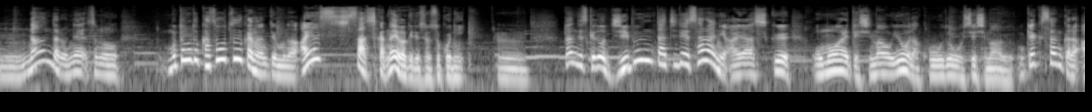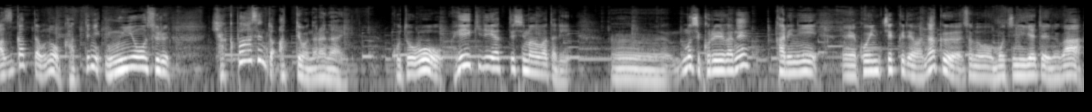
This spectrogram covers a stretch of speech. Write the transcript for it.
うん、なんだろうねそのもともと仮想通貨なんていうものは怪しさしかないわけですよそこに。うんなんですけど自分たちでさらに怪しく思われてしまうような行動をしてしまう。お客さんから預かったものを勝手に運用する。100%あってはならない。ことを平気でやってしまうあたり。うん。もしこれがね仮に、えー、コインチェックではなくその持ち逃げというのが、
